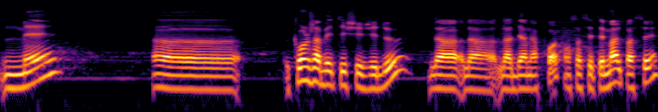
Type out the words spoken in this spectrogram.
mais euh, quand j'avais été chez G2, la, dernière fois, quand ça s'était mal passé,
